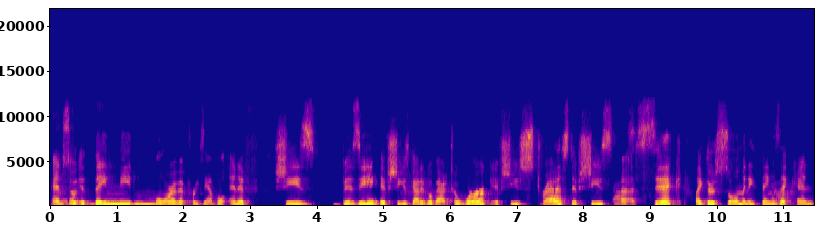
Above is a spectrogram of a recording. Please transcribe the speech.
Yeah. And so it, they need more of it, for example. And if she's busy, if she's got to go mm-hmm. back to work, if she's stressed, if she's uh, yes. uh, sick, like there's so many things yeah. that can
